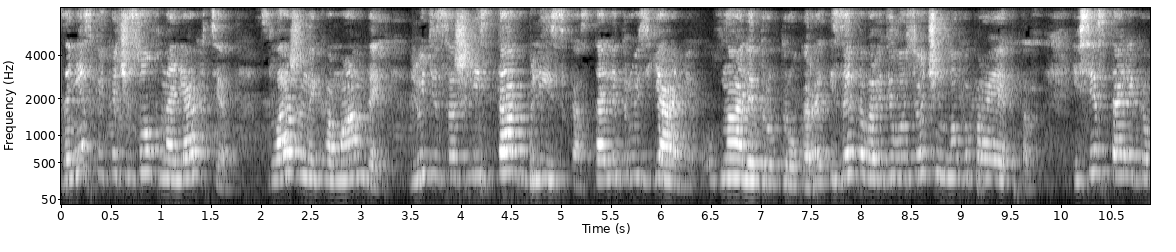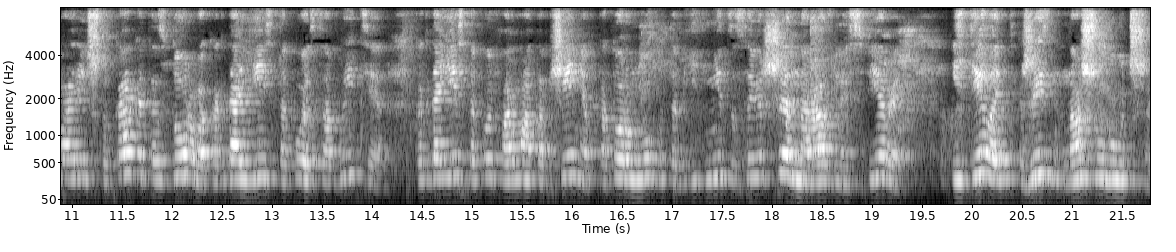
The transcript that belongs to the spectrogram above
за несколько часов на яхте, слаженной командой, люди сошлись так близко, стали друзьями, узнали друг друга. Из этого родилось очень много проектов. И все стали говорить, что как это здорово, когда есть такое событие, когда есть такой формат общения, в котором могут объединиться совершенно разные сферы и сделать жизнь нашу лучше.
